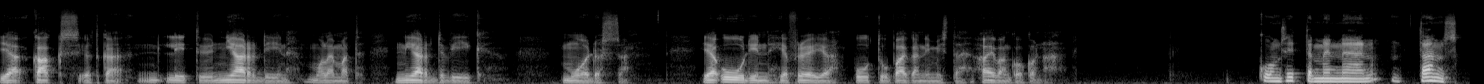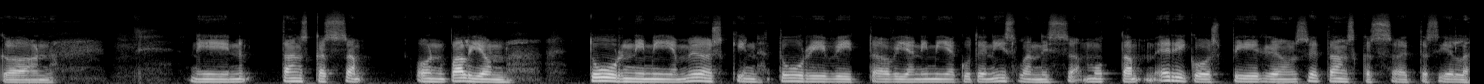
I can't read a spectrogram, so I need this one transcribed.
ja kaksi, jotka liittyy Njardiin, molemmat Njardvik muodossa ja Uudin ja Fröja puuttuu paikan nimistä aivan kokonaan. Kun sitten mennään Tanskaan, niin Tanskassa on paljon tuurnimiä myöskin, tuuriin viittaavia nimiä, kuten Islannissa, mutta erikoispiirre on se Tanskassa, että siellä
